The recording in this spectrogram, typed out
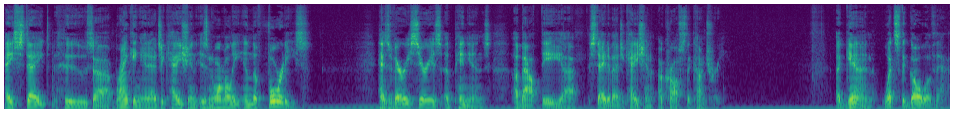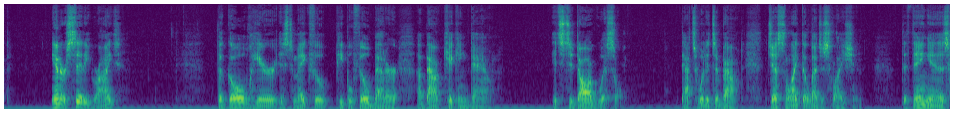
a state whose uh, ranking in education is normally in the 40s, has very serious opinions about the uh, state of education across the country. Again, what's the goal of that? Inner city, right? The goal here is to make feel, people feel better about kicking down. It's to dog whistle. That's what it's about, just like the legislation. The thing is,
